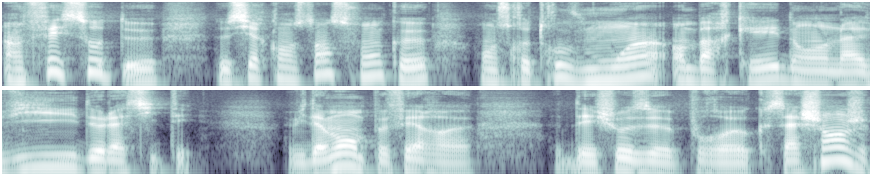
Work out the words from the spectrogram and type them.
un faisceau de, de circonstances font que on se retrouve moins embarqué dans la vie de la cité. Évidemment, on peut faire euh, des choses pour euh, que ça change.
